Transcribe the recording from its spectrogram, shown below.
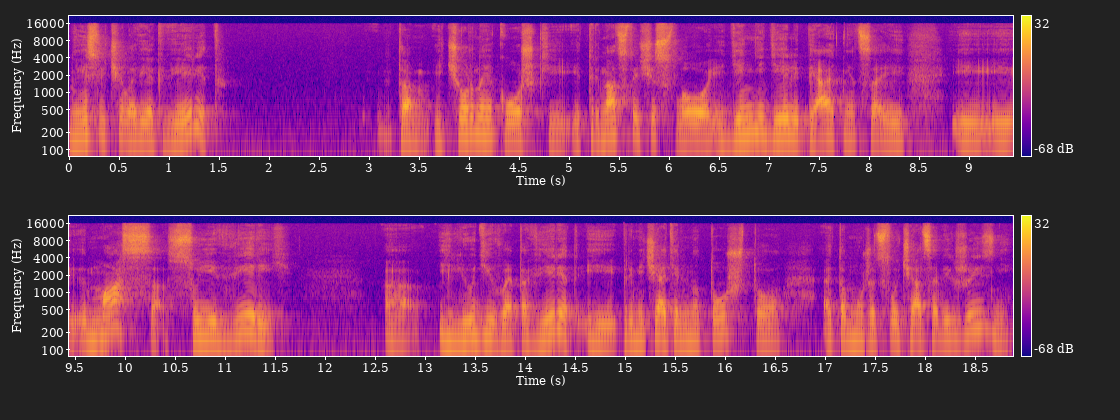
Но если человек верит, там и черные кошки, и 13 число, и день недели, пятница, и, и, и масса суеверий, э, и люди в это верят, и примечательно то, что это может случаться в их жизни,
